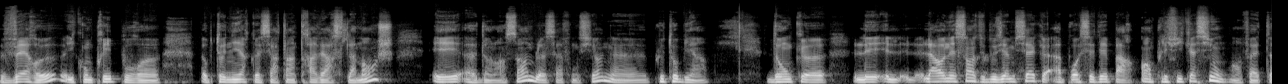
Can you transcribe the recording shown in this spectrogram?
vers eux, y compris pour euh, obtenir que certains traversent la Manche, et euh, dans l'ensemble, ça fonctionne euh, plutôt bien. Donc, euh, les, la Renaissance du XIIe siècle a procédé par amplification, en fait.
